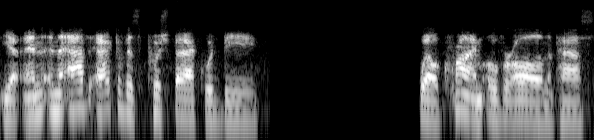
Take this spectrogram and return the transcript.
yeah, and, and the activist pushback would be well, crime overall in the past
